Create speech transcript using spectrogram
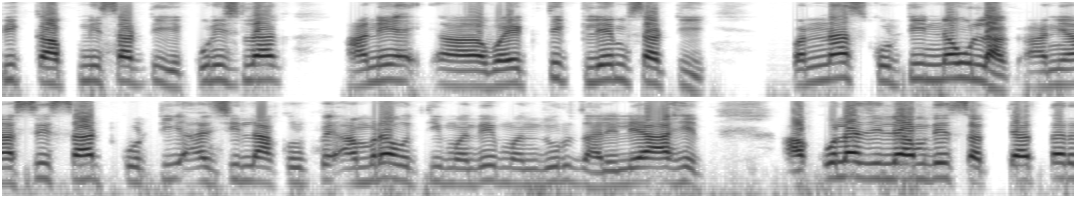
पीक कापणीसाठी एकोणीस लाख आणि वैयक्तिक क्लेमसाठी पन्नास कोटी नऊ लाख आणि असे साठ कोटी ऐंशी लाख रुपये अमरावतीमध्ये मंजूर झालेले आहेत. अकोला जिल्ह्यामध्ये सत्याहत्तर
